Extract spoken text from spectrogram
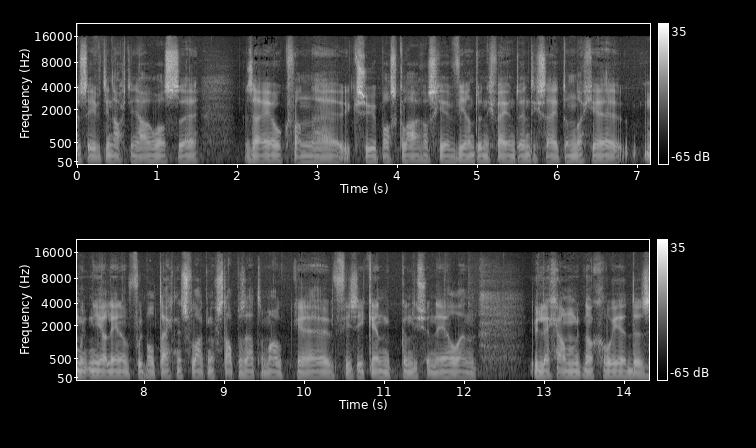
17, 18 jaar was, uh, zei hij ook van ik zie je pas klaar als je 24, 25 bent. Omdat je moet niet alleen op voetbaltechnisch vlak nog stappen zetten, maar ook fysiek en conditioneel. En je lichaam moet nog groeien. Dus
